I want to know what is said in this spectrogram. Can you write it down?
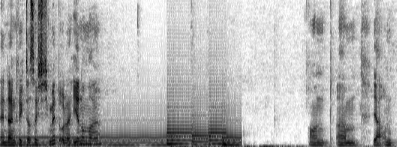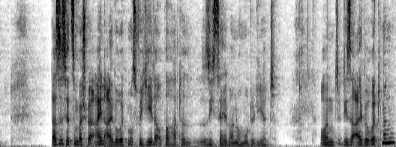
ändern, kriegt das richtig mit oder hier nochmal. Und ähm, ja, und das ist jetzt zum Beispiel ein Algorithmus, wo jeder Operator sich selber noch moduliert. Und diese Algorithmen,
